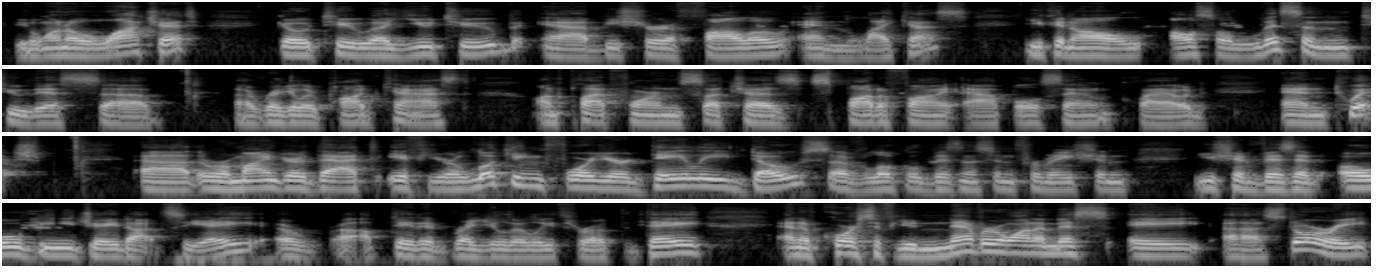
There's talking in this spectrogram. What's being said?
If you want to watch it, go to uh, YouTube. Uh, be sure to follow and like us. You can all also listen to this uh, regular podcast on platforms such as Spotify, Apple, SoundCloud, and Twitch. Uh, the reminder that if you're looking for your daily dose of local business information, you should visit obj.ca, uh, updated regularly throughout the day. And of course, if you never want to miss a uh, story,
